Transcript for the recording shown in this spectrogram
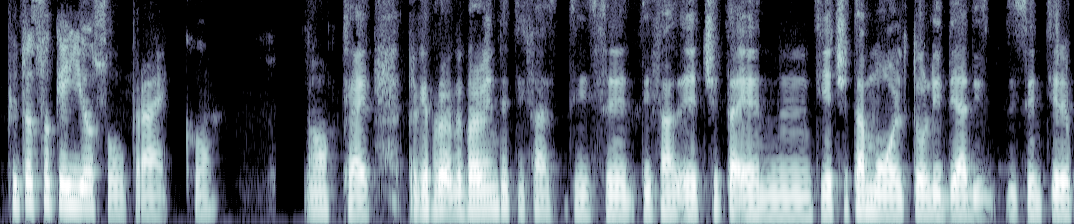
piuttosto che io sopra, ecco. Ok, perché probabilmente ti, fa, ti, se, ti, fa, eccita, eh, ti eccita molto l'idea di, di, sentire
